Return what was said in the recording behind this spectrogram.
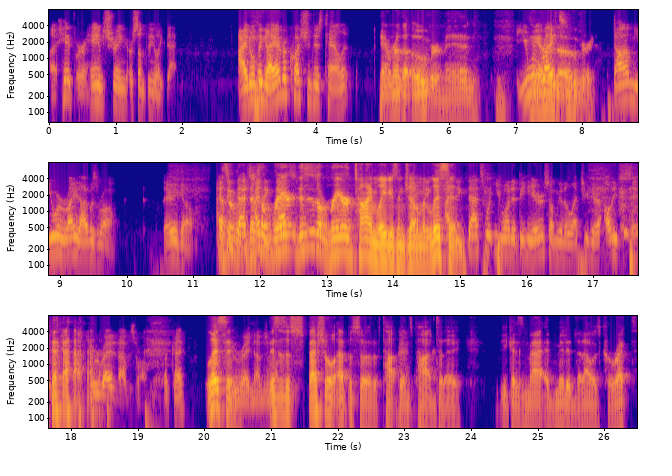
a hip or a hamstring or something like that. I don't think I ever questioned his talent. Hammer the over, man. You were Hammer right. the over. Dom, you were right. I was wrong. There you go. I That's think a, that's, that's I a rare. that's- This is a rare time, ladies and I gentlemen. think- Listen. I think that's what you wanted to hear, so I'm going to let you hear it. I'll even say it. You were right, and I was wrong. Okay, Listen. right, and I was wrong. This is a special episode of Top Bins Pod today because Matt admitted that I was correct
